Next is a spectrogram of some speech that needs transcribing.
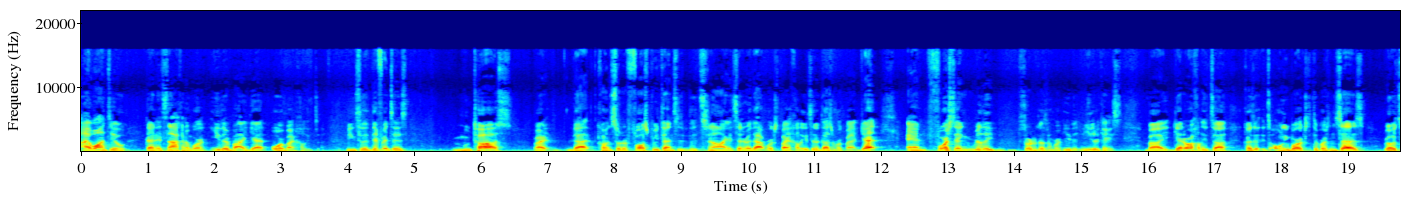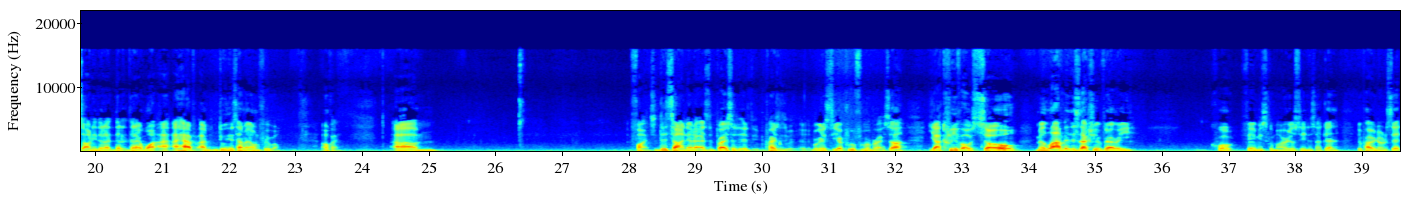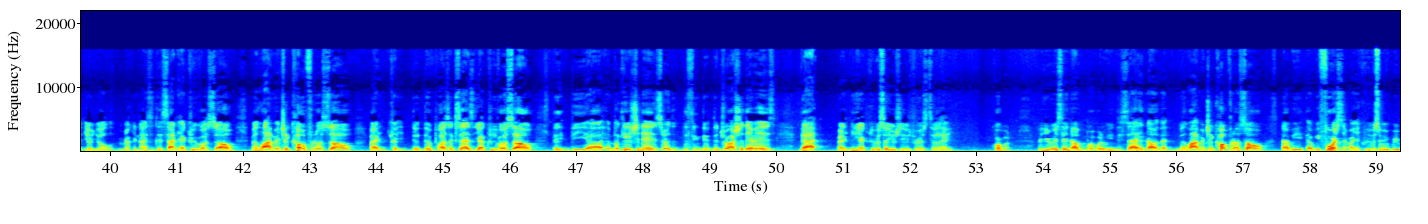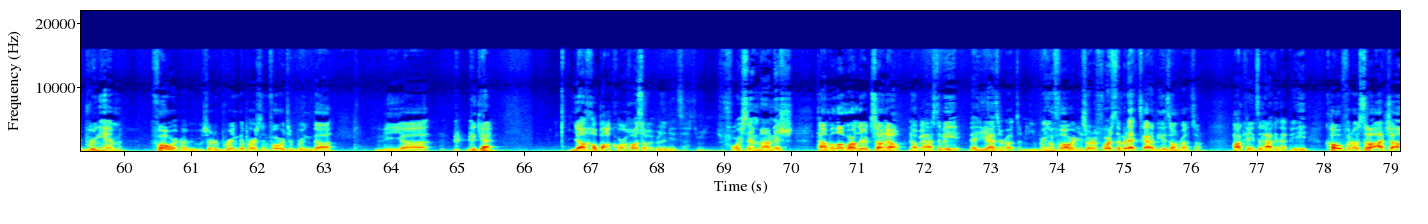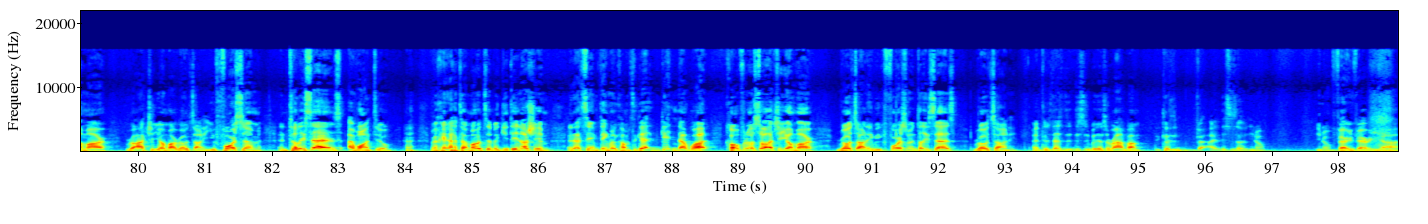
I want to, then it's not going to work either by get or by chalitza. Meaning so the difference is mutas right? That sort of false pretenses, the t'nai, etc. That works by chalitza. It doesn't work by get, and forcing really sort of doesn't work either in either case by get or chalitza because it, it, only works if the person says rotzani that that, that I want. I, I, have. I'm doing this on my own free will. Okay. Um, fine. So this time, as the price, price we're going to see a proof from a brisa. Yakriv oso melamed. This is actually a very quote famous Gemara. You'll see in a second. You'll probably notice it. You'll, you'll recognize it. Desan yakrivo so melamed shekofano so. Right. The, the pasuk says yakrivo so. The the uh, implication is, or the, the thing, the, the drasha there is that right. Meaning yakrivo so usually refers to a korban. But here we say no. What, what do we need to say? No, that melamed shekofano so that we that we force him. Right. Yakrivo so we, we bring him forward. Right. We, we sort of bring the person forward to bring the the uh, the get. So it really means you force him, mamish. Tamalomar so no. No, but it has to be that he has a ratzon. I mean, you bring him forward, you sort of force him, but it's got to be his own ratzon. Okay, said how can that be? Kofano so acha amar acha yomar rotzani. You force him until he says, I want to. and that same thing when it comes to get, getting that what? Kofano so acha yomar rotzani. We force him until he says, rotzani. There's, this is where there's a Rambam because this is a you know, you know very very uh,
